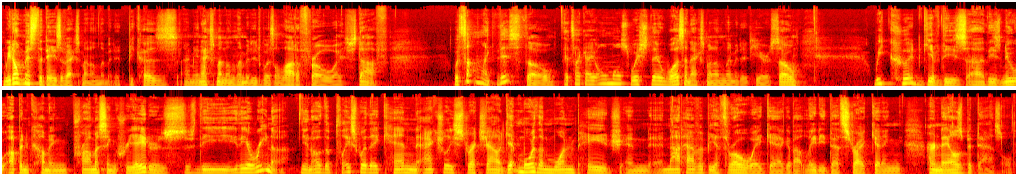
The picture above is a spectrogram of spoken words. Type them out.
we don't miss the days of X Men Unlimited because I mean X Men Unlimited was a lot of throwaway stuff. With something like this, though, it's like I almost wish there was an X Men Unlimited here. So we could give these uh, these new up and coming promising creators the the arena you know the place where they can actually stretch out get more than one page and, and not have it be a throwaway gag about lady deathstrike getting her nails bedazzled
